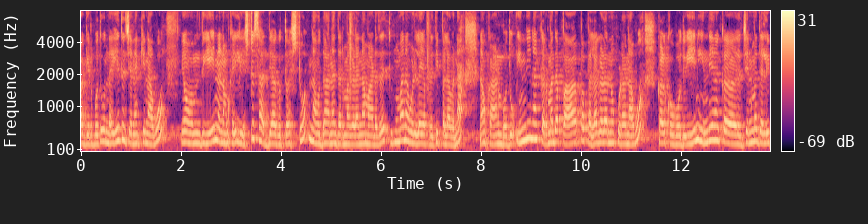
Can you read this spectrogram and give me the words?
ಆಗಿರ್ಬೋದು ಒಂದು ಐದು ಜನಕ್ಕೆ ನಾವು, ಒಂದು ಏನು ನಮ್ಮ ಕೈಲಿ ಎಷ್ಟು ಸಾಧ್ಯ ಆಗುತ್ತೋ ಅಷ್ಟು ನಾವು ದಾನ ಧರ್ಮಗಳನ್ನು ಮಾಡಿದ್ರೆ ತುಂಬಾ ಒಳ್ಳೆಯ ಪ್ರತಿಫಲವನ್ನು ನಾವು ಕಾಣ್ಬೋದು. ಇಂದಿನ ಕರ್ಮದ ಪಾಪ ಫಲಗಳನ್ನು ಕೂಡ ನಾವು ಕಳ್ಕೊಬೋದು. ಏನು ಹಿಂದಿನ ಕ, ಜನ್ಮದಲ್ಲಿ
